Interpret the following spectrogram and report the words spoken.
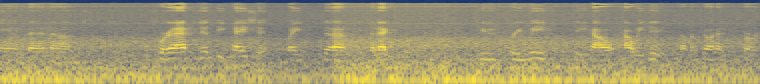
And then um, we're going to have to just be patient, wait uh, the next two, three weeks, see how, how we do. So I'm going to go ahead and start.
